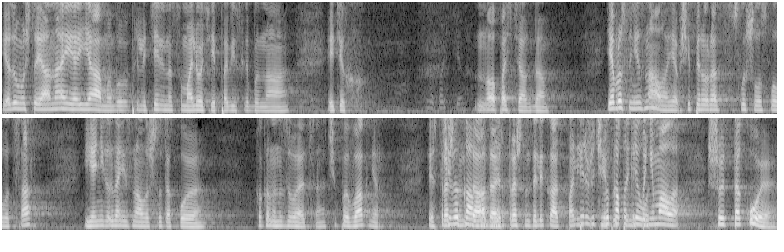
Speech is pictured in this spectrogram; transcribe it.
Я думаю, что и она, и я, мы бы прилетели на самолете и повисли бы на этих на лопастях, да. Я просто не знала, я вообще первый раз слышала слово «царь», и я никогда не знала, что такое, как оно называется, ЧП «Вагнер». Я страшно, ЧВК да, «Вагнер». да, я страшно далека от политики. Теперь уже ЧВК я просто «Патриот». не понимала, что это такое.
